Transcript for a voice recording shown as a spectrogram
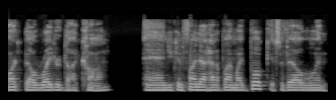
artbellwriter.com, and you can find out how to buy my book. It's available in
